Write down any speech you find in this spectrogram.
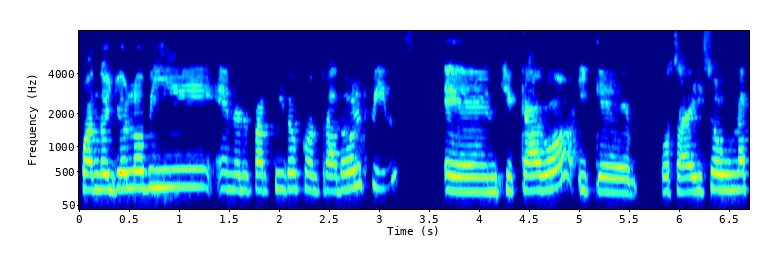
cuando yo lo vi en el partido contra Dolphins en Chicago y que o sea, hizo una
